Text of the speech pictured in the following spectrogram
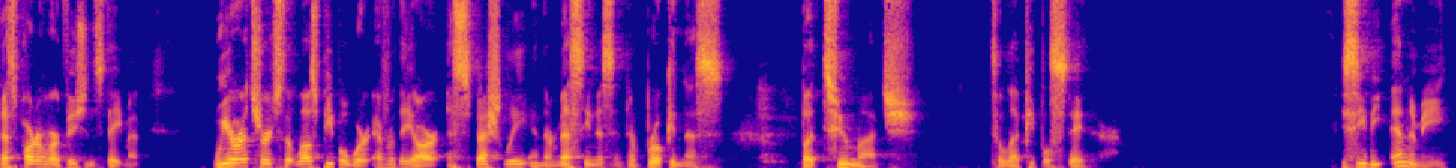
That's part of our vision statement. We are a church that loves people wherever they are, especially in their messiness and their brokenness, but too much to let people stay there. You see, the enemy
